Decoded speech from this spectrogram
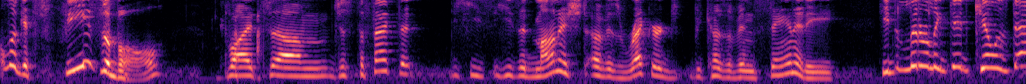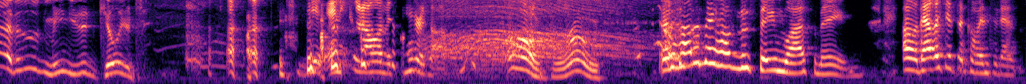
look, it's feasible, but um just the fact that he's he's admonished of his record because of insanity. He literally did kill his dad. This doesn't mean you didn't kill your dad. He and he cut all of his fingers off. oh, gross. And how did they have the same last names? Oh, that was just a coincidence.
